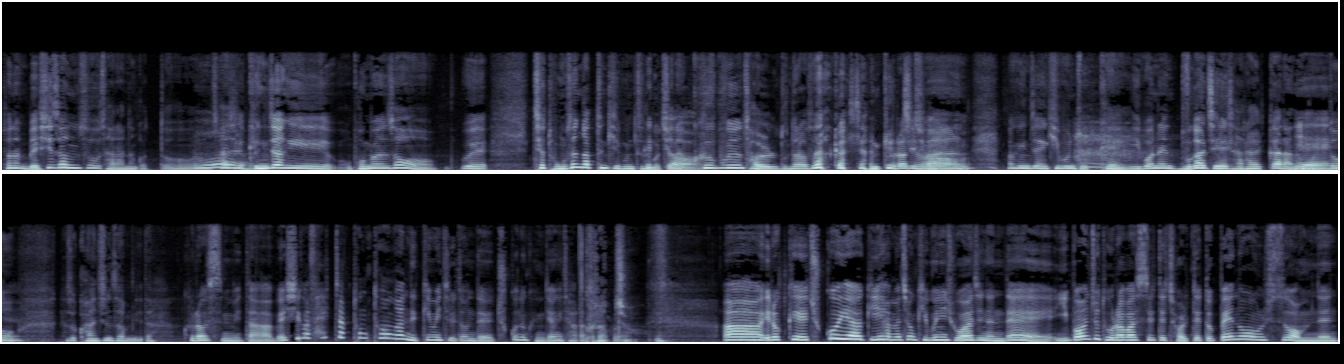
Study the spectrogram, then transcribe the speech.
저는 메시 선수 잘하는 것도 오. 사실 굉장히 보면서 왜 제 동생 같은 기분 드는 거 그쵸. 있잖아요. 그분은 절 누나라고 생각하지 않겠지만 그렇죠. 어, 굉장히 기분 좋게 이번엔 누가 제일 잘할까라는 예. 것도 계속 관심사입니다. 그렇습니다. 메시가 살짝 통통한 느낌이 들던데 축구는 굉장히 잘하더라고요. 그렇죠. 네. 아, 이렇게 축구 이야기 하면 참 기분이 좋아지는데, 이번 주 돌아봤을 때 절대 또 빼놓을 수 없는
